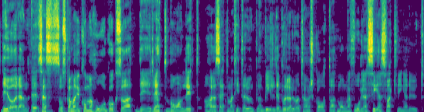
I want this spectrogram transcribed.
det gör den. Eh, sen så ska man ju komma ihåg också att det är rätt vanligt, har jag sett när man tittar runt bland bilder på Rödövatörnsgata, att många fåglar ser svartvingade ut.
